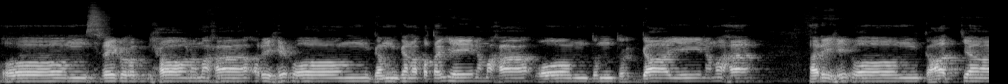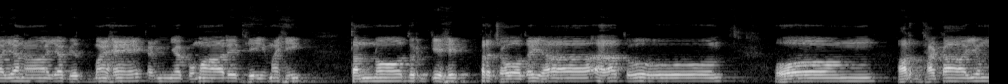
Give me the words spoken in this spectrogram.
ఓం శ్రీ గురుభ్యో నమ హరి ఓం గం గణపతయే నమ ఓం దుం దుర్గాయే నమ హరి ఓం కాత్యాయనాయ విద్మహే కన్యకుమారి ధీమహి తన్నో దుర్గి ప్రచోదయాతు ఓం అర్ధకాయం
